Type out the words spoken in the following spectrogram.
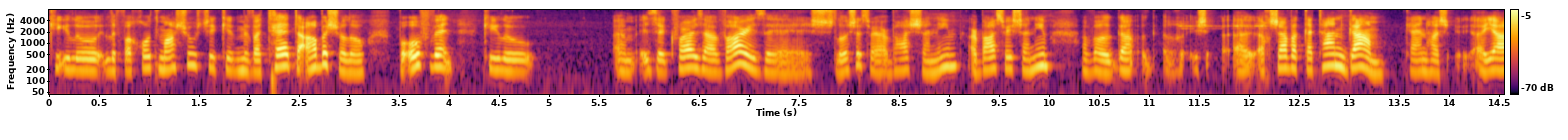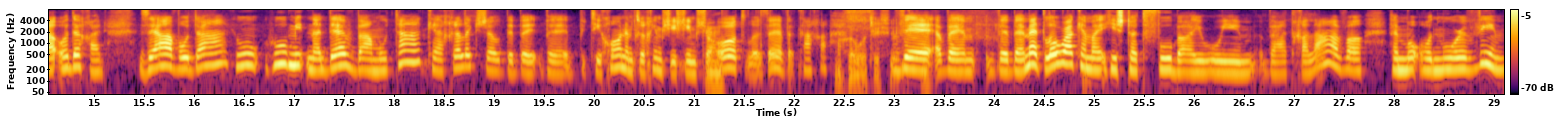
כאילו, לפחות משהו שמבטא את האבא שלו באופן, כאילו, זה כבר, זה עבר איזה 13, 14 שנים, 14 שנים, אבל גם, עכשיו הקטן גם, כן, הש, היה עוד אחד. זה העבודה, הוא, הוא מתנדב בעמותה, כי החלק של בתיכון הם צריכים 60 כן. שעות לזה וככה. ו, ו, ובאמת, לא רק הם השתתפו באירועים בהתחלה, אבל הם מאוד מעורבים.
